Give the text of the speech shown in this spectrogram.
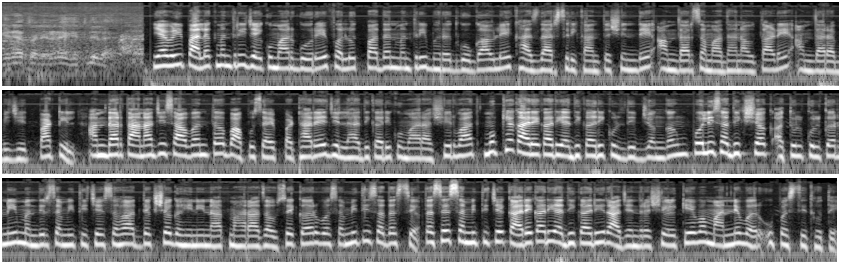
घेण्याचा निर्णय घेतलेला आहे. यावेळी पालकमंत्री जयकुमार गोरे फलोत्पादन मंत्री भरत गोगावले खासदार श्रीकांत शिंदे आमदार समाधान अवताडे आमदार अभिजित पाटील आमदार तानाजी सावंत बापूसाहेब पठारे जिल्हाधिकारी कुमार आशीर्वाद मुख्य कार्यकारी अधिकारी कुलदीप जंगम पोलीस अधीक्षक अतुल कुलकर्णी मंदिर समितीचे सहअध्यक्ष गहिनीनाथ महाराज औसेकर व समिती सदस्य तसेच समितीचे कार्यकारी अधिकारी राजेंद्र शेळके व मान्यवर उपस्थित होते.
